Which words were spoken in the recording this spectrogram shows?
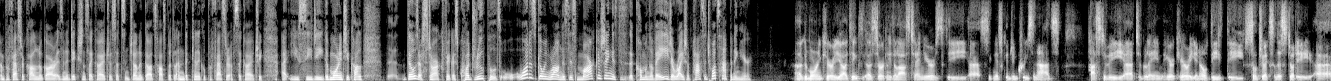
And Professor Colin O'Gara is an addiction psychiatrist at St John of God's Hospital and the clinical professor of psychiatry at UCD. Good morning to you, Colin. Those are stark figures, quadruples. What is going wrong? Is this marketing? Is this a coming of age, a rite of passage? What's happening here? Uh, good morning, Kerry. Yeah, I think uh, certainly the last 10 years, the uh, significant increase in ads has to be uh, to blame here, Kerry. You know, the, the subjects in this study uh,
